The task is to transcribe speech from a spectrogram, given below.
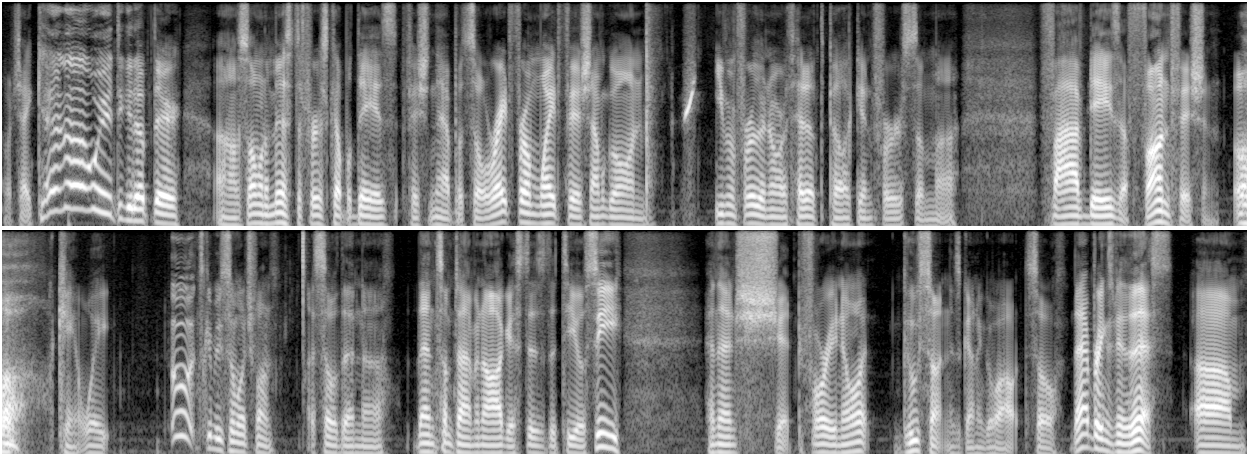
which I cannot wait to get up there. Uh, so I'm to miss the first couple days fishing that. But so right from Whitefish, I'm going even further north, head up to Pelican for some uh, five days of fun fishing. Oh, I can't wait. Oh, it's to be so much fun. So then, uh, then sometime in August is the TOC. And then, shit, before you know it, goose hunting is to go out. So that brings me to this. Um,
